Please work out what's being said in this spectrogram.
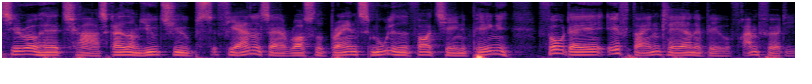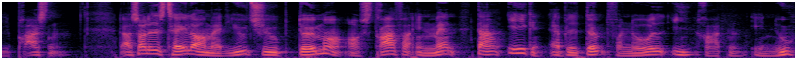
Zero Hedge har skrevet om YouTubes fjernelse af Russell Brands mulighed for at tjene penge få dage efter anklagerne blev fremført i pressen. Der er således tale om, at YouTube dømmer og straffer en mand, der ikke er blevet dømt for noget i retten endnu.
